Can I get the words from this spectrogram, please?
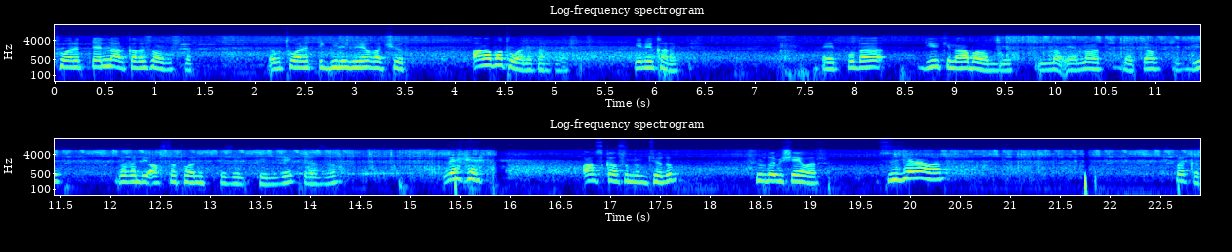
tuvaletlerle arkadaş olmuşlar. Ve bu tuvalette güle güle kaçıyor. Araba tuvalet arkadaşlar. Yeni karakter. Evet bu da diyor ki ne yapalım diyor. Ne, yani ne yapacağız ne yapacağız diyor. Burada da bir asla tuvalet gelecek, birazdan. Ve az kalsın unutuyordum. Şurada bir şey var. Sizce ne var? Bakın.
